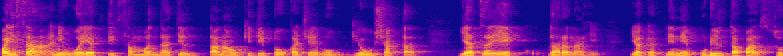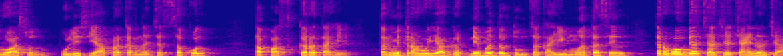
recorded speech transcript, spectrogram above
पैसा आणि वैयक्तिक संबंधातील तणाव किती टोकाचे रूप घेऊ शकतात याचं एक उदाहरण आहे. या घटनेने पुढील तपास सुरू असून पोलीस या प्रकरणाचा सखोल तपास करत आहे. तर मित्रांनो या घटनेबद्दल तुमचं काही मत असेल तर होऊ द्या. चर्चा चॅनलच्या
